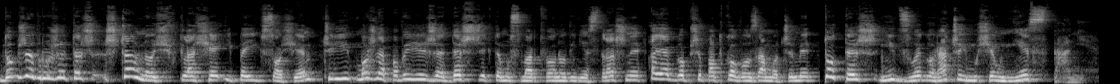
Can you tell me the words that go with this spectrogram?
Dobrze wróży też szczelność w klasie IPX8, czyli można powiedzieć, że deszczyk temu smartfonowi nie straszny, a jak go przypadkowo zamoczymy, to też nic złego raczej mu się nie stanie.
